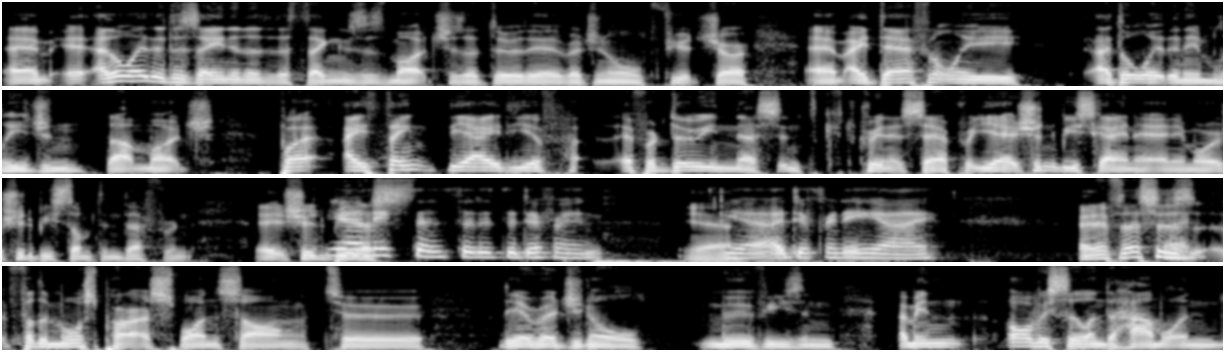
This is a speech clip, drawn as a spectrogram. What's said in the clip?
um, it, I don't like the design of the, the, things as much as I do the original Future. Um, I definitely I don't like the name Legion that much. But I think the idea of if we're doing this and creating it separate, yeah, it shouldn't be Skynet anymore. It should be something different. It should yeah, be. Yeah, it makes sense that it's a different. Yeah. Yeah, a different AI. And if this is for the most part a swan song to the original movies. And I mean, obviously, Linda Hamilton,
